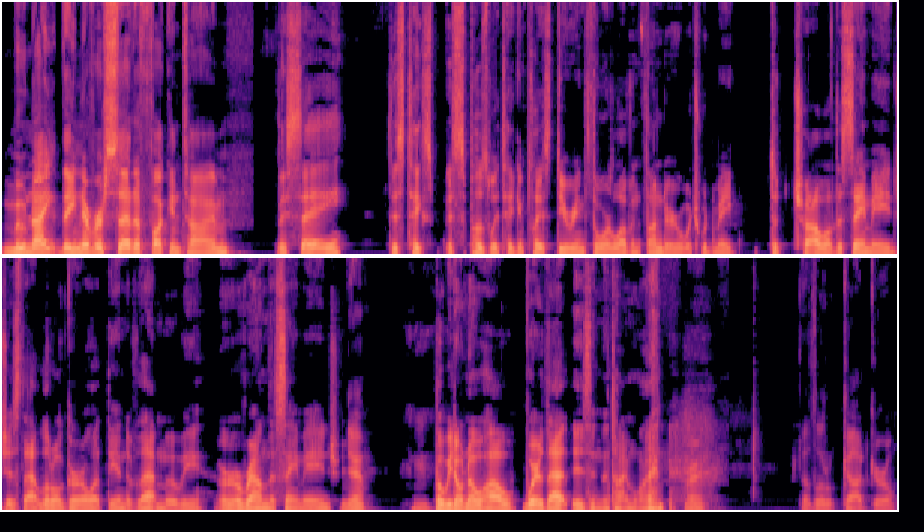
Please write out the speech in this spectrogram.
Moon Knight, they never said a fucking time. they say this takes is supposedly taking place during Thor: Love and Thunder, which would make T'Challa the same age as that little girl at the end of that movie, or around the same age. Yeah, But we don't know how where that is in the timeline. right. That little god girl.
